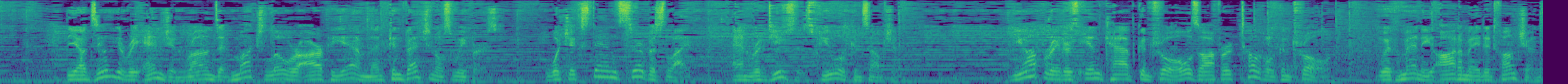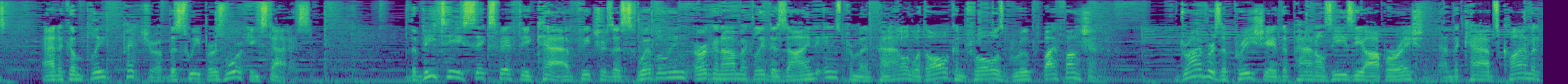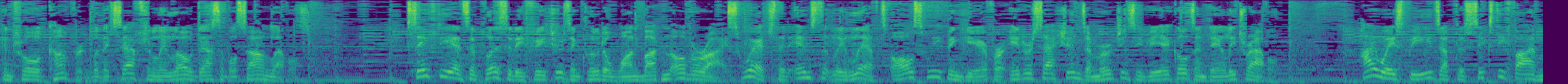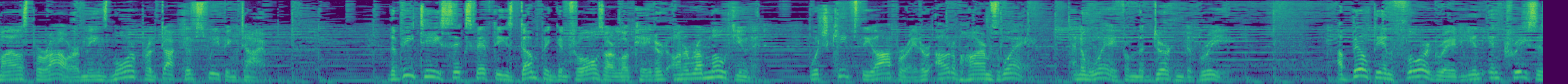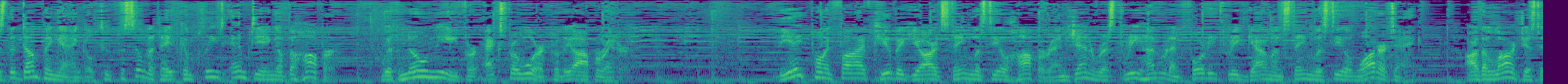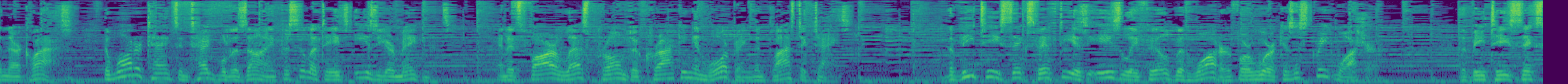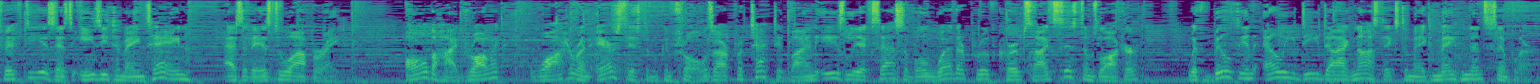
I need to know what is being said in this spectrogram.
the auxiliary engine runs at much lower RPM than conventional sweepers, which extends service life and reduces fuel consumption. The operator's in-cab controls offer total control with many automated functions and a complete picture of the sweeper's working status. The VT650 cab features a swiveling, ergonomically designed instrument panel with all controls grouped by function. Drivers appreciate the panel's easy operation and the cab's climate-controlled comfort with exceptionally low decibel sound levels. Safety and simplicity features include a one-button override switch that instantly lifts all sweeping gear for intersections, emergency vehicles, and daily travel. Highway speeds up to 65 miles per hour means more productive sweeping time. The VT650's dumping controls are located on a remote unit, which keeps the operator out of harm's way and away from the dirt and debris. A built-in floor gradient increases the dumping angle to facilitate complete emptying of the hopper, with no need for extra work for the operator. The 8.5 cubic yard stainless steel hopper and generous 343 gallon stainless steel water tank are the largest in their class. The water tank's integral design facilitates easier maintenance, and it's far less prone to cracking and warping than plastic tanks. The VT650 is easily filled with water for work as a street washer. The VT650 is as easy to maintain as it is to operate. All the hydraulic, water, and air system controls are protected by an easily accessible weatherproof curbside systems locker with built-in LED diagnostics to make maintenance simpler.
